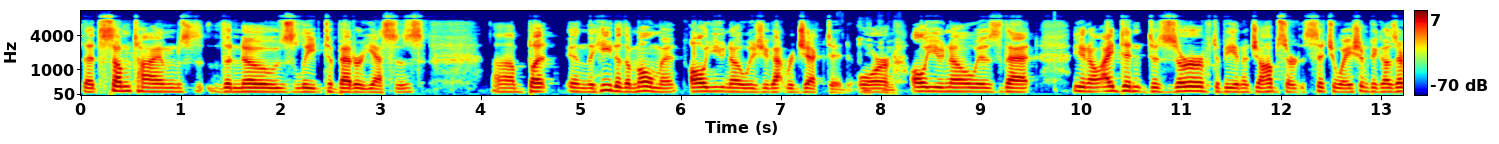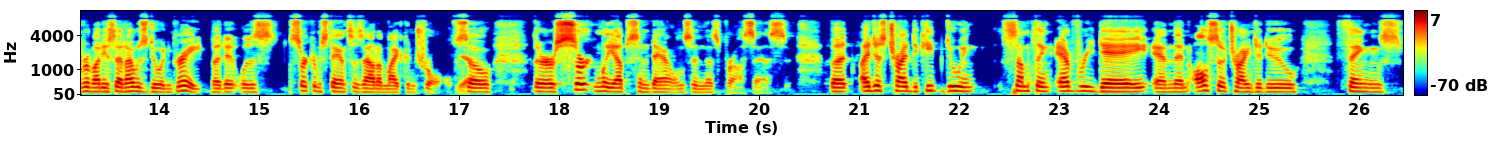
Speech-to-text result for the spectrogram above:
that sometimes the no's lead to better yeses. Uh, but in the heat of the moment, all you know is you got rejected, or hmm all you know is that, you know, I didn't deserve to be in a job situation because everybody said I was doing great, but it was circumstances out of my control. Yeah. So there are certainly ups and downs in this process. But I just tried to keep doing something every day and then also trying to do things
